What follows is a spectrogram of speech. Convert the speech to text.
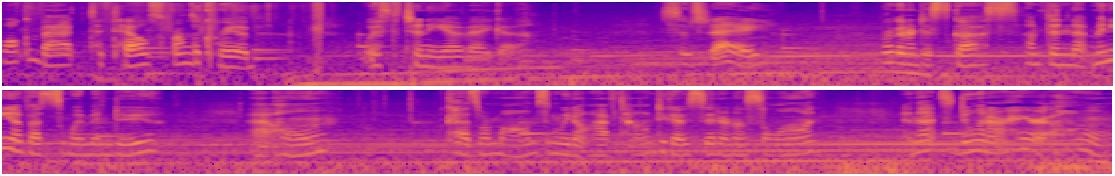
Welcome back to Tales from the Crib with Tania Vega. So, today we're going to discuss something that many of us women do at home because we're moms and we don't have time to go sit in a salon, and that's doing our hair at home.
